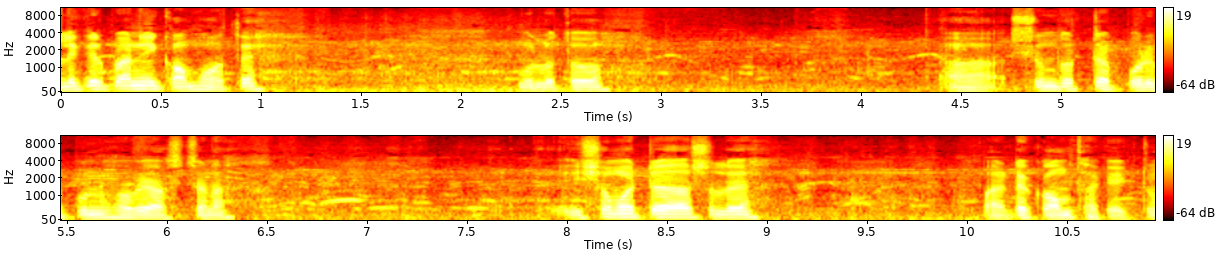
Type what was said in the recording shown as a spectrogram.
লেকের পানি কম হওয়াতে মূলত সুন্দরটা পরিপূর্ণভাবে আসছে না। এই সময়টা আসলে পানিটা কম থাকে একটু।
